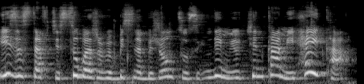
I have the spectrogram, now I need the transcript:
i zostawcie suba, żeby być na bieżąco z innymi odcinkami. Hejka!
